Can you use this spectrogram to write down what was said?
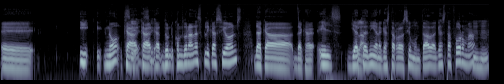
eh, i, i no? que, Sí, que, sí. que, don- com donant explicacions de que, de que ells ja Clar. tenien aquesta relació muntada d'aquesta forma Mhm.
